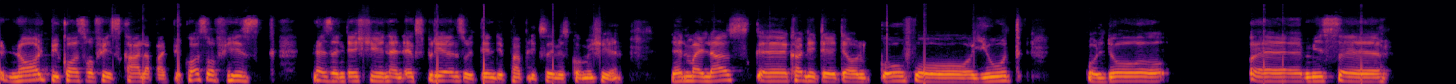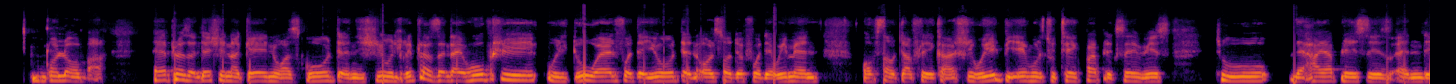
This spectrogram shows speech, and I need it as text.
not because of his color, but because of his presentation and experience within the Public Service Commission. Then my last uh, candidate, I'll go for youth, although uh, Ms. Uh, Mkolomba, her presentation again was good and she will represent, I hope she will do well for the youth and also the, for the women of South Africa. She will be able to take public service to the higher places and uh,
